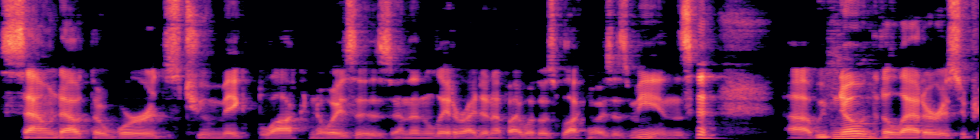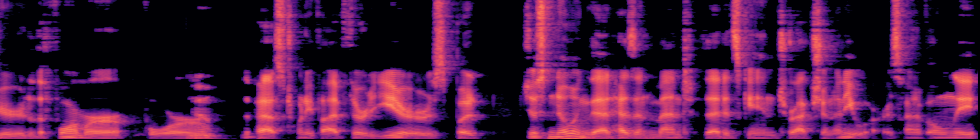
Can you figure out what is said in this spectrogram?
sound out the words to make block noises and then later identify what those block noises means Uh, we've known that the latter is superior to the former for Yeah. the past 25, 30 years, but just knowing that hasn't meant that it's gained traction anywhere. It's kind of only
